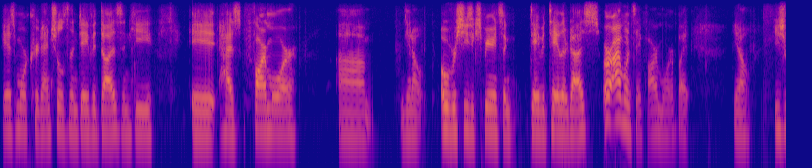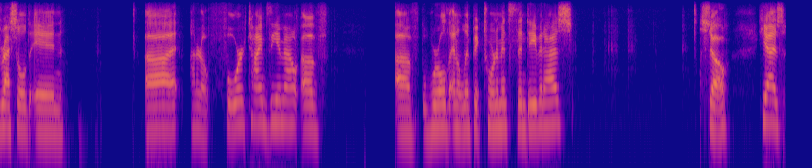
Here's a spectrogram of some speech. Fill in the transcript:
he has more credentials than David does and he it has far more um you know overseas experience than David Taylor does. Or I wouldn't say far more, but you know, he's wrestled in uh I don't know, four times the amount of of world and Olympic tournaments than David has. So he has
